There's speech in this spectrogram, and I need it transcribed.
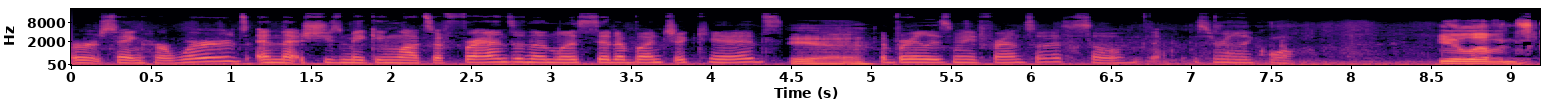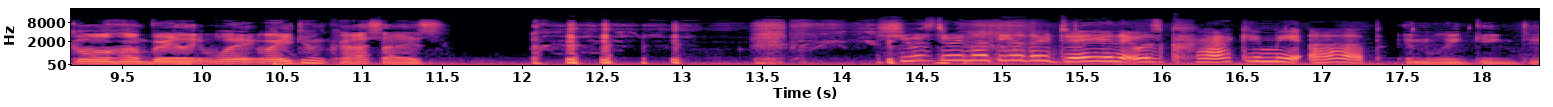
or saying her words and that she's making lots of friends and then listed a bunch of kids Yeah, that Braylee's made friends with. So it's really cool. You're loving school, huh, Braylee? Why, why are you doing cross eyes? She was doing that the other day and it was cracking me up. and winking too.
